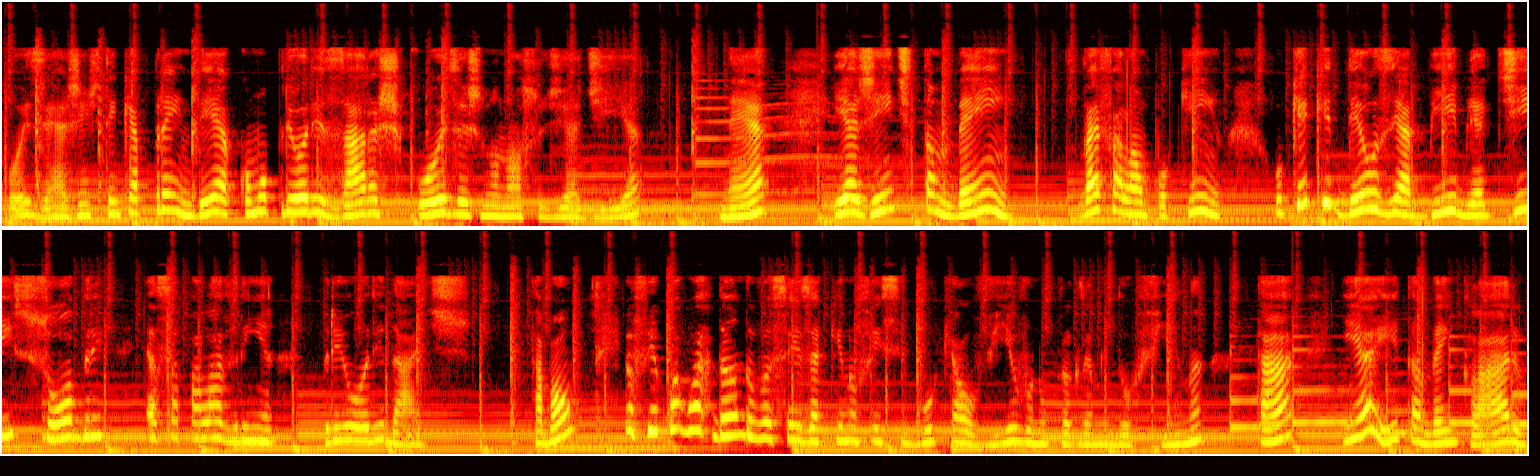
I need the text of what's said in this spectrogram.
Pois é, a gente tem que aprender a como priorizar as coisas no nosso dia a dia, né? E a gente também vai falar um pouquinho o que que Deus e a Bíblia diz sobre essa palavrinha prioridades, tá bom? Eu fico aguardando vocês aqui no Facebook ao vivo no programa Endorfina, tá? E aí também, claro,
